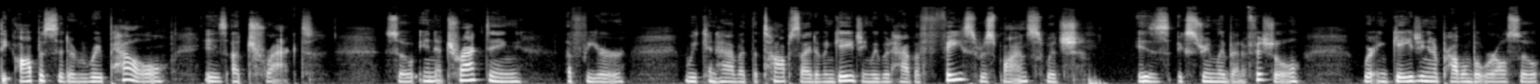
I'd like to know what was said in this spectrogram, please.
the opposite of repel is attract. So, in attracting a fear, we can have at the top side of engaging, we would have a face response, which is extremely beneficial. We're engaging in a problem, but we're also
